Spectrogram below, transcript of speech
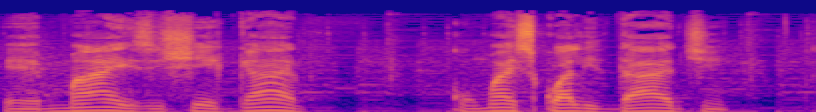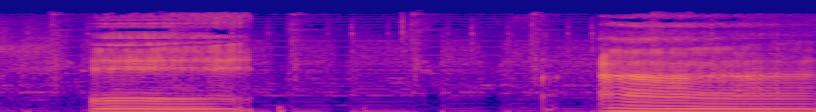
é, mais e chegar com mais qualidade é, a,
